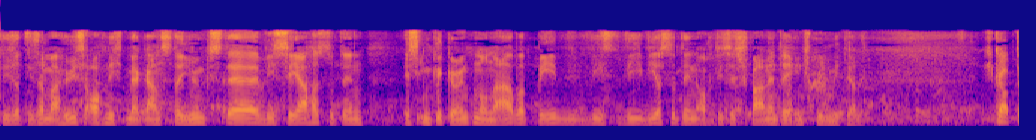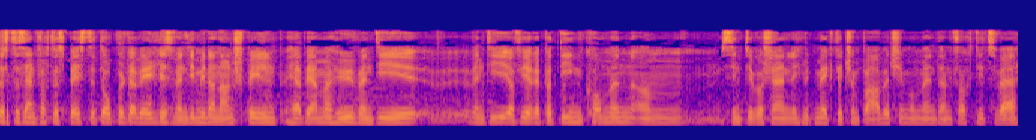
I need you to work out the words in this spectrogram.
dieser, dieser Mahü ist auch nicht mehr ganz der Jüngste. Wie sehr hast du den es ihm gegönnt, nah, aber B, wie, wie, wie hast du denn auch dieses spannende Endspiel miterlebt? Ich glaube, dass das einfach das beste Doppel der Welt ist, wenn die miteinander spielen. Herr Bermerhü, wenn die, wenn die auf ihre Partien kommen, ähm, sind die wahrscheinlich mit Mektic und Babic im Moment einfach die zwei,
